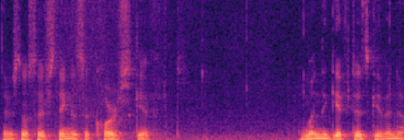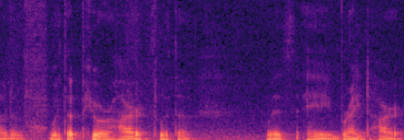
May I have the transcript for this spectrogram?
There's no such thing as a coarse gift. When the gift is given out of with a pure heart, with a with a bright heart,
